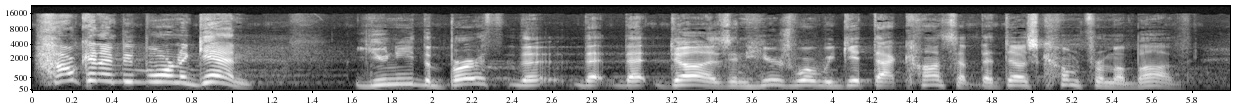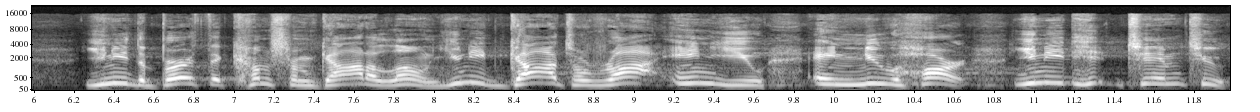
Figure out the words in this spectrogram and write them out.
How can I be born again? You need the birth that, that, that does, and here's where we get that concept that does come from above. You need the birth that comes from God alone. You need God to rot in you a new heart. You need Him to,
